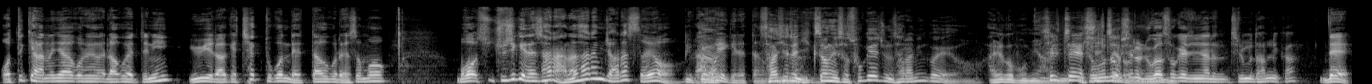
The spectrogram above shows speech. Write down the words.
어떻게 아느냐고 했더니 유일하게 책 두 권 냈다고 그래서 뭐, 뭐 주식에 대해서 잘 아는 사람인 줄 알았어요. 라고 얘기를 했다는 그러니까 사실은 겁니다. 익성에서 소개해 준 사람인 거예요. 알고 보면. 실제 조범동 씨를. 누가 소개해 주냐는 질문도 합니까? 네.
